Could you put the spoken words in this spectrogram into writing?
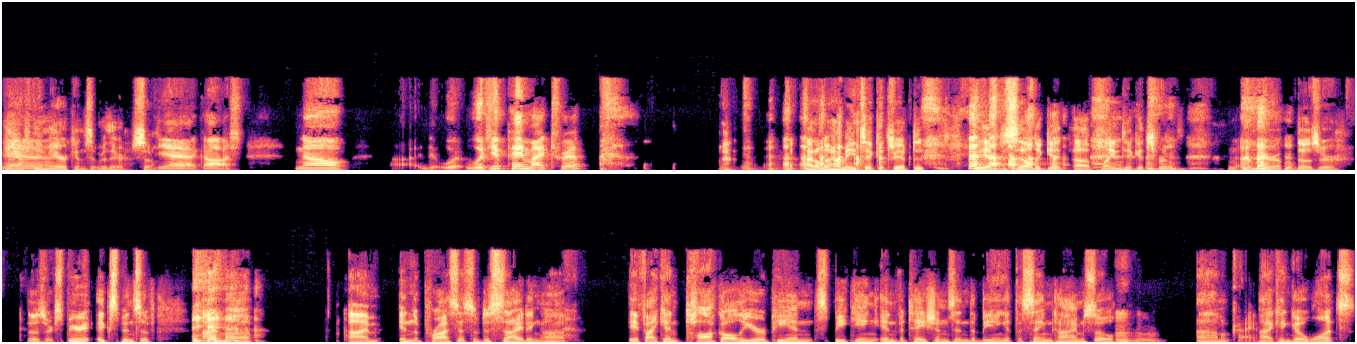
half the Americans that were there. So yeah, gosh, no. Uh, w- would you pay my trip? I don't know how many tickets we have to we have to sell to get uh, plane tickets from from Europe. Those are those are experience expensive. I'm uh I'm in the process of deciding uh if I can talk all the European speaking invitations into being at the same time. So mm-hmm. um okay. I can go once.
